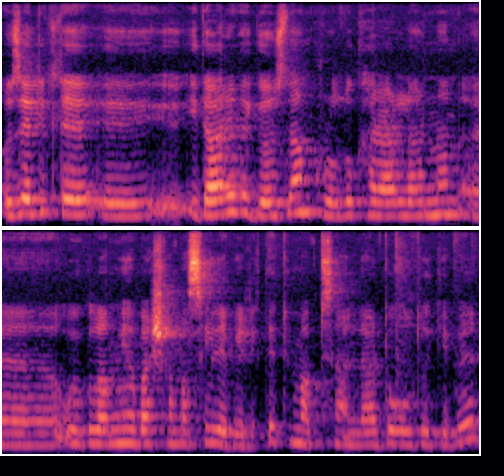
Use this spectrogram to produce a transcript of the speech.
özellikle idare ve gözlem kurulu kararlarının uygulanmaya başlamasıyla birlikte tüm hapishanelerde olduğu gibi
